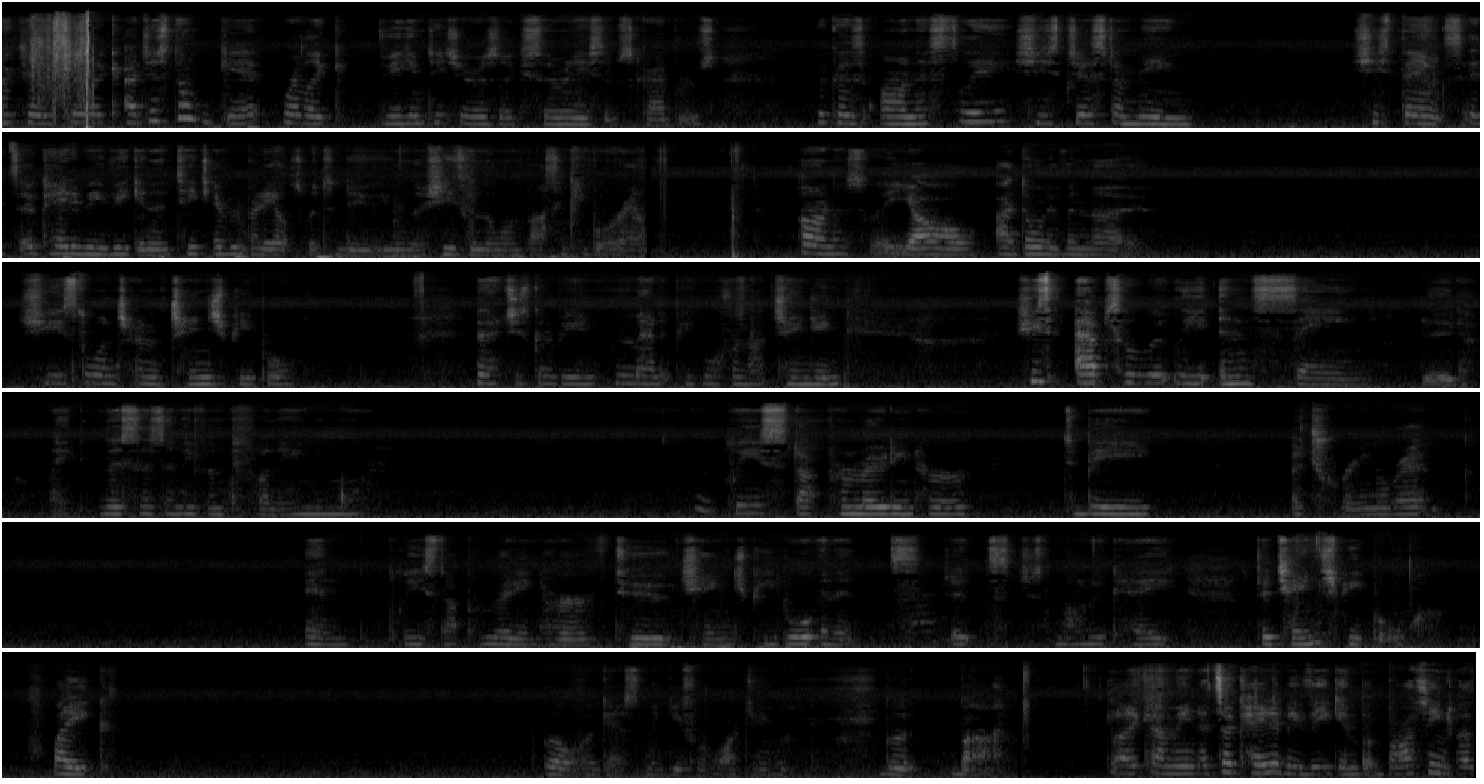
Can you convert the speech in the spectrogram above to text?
Okay, so like I just don't get where like vegan teacher has like so many subscribers because honestly, she's just a meme. She thinks it's okay to be vegan and teach everybody else what to do, even though she's the one bossing people around. Honestly, y'all, I don't even know. She's the one trying to change people. And then she's gonna be mad at people for not changing. She's absolutely insane, dude. Like, this isn't even funny anymore. Please stop promoting her to be a train wreck. And please stop promoting her to change people. And it's, it's just not okay to change people. Like, well, I guess thank you for watching. But bye. Like, I mean, it's okay to be vegan, but bossing other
